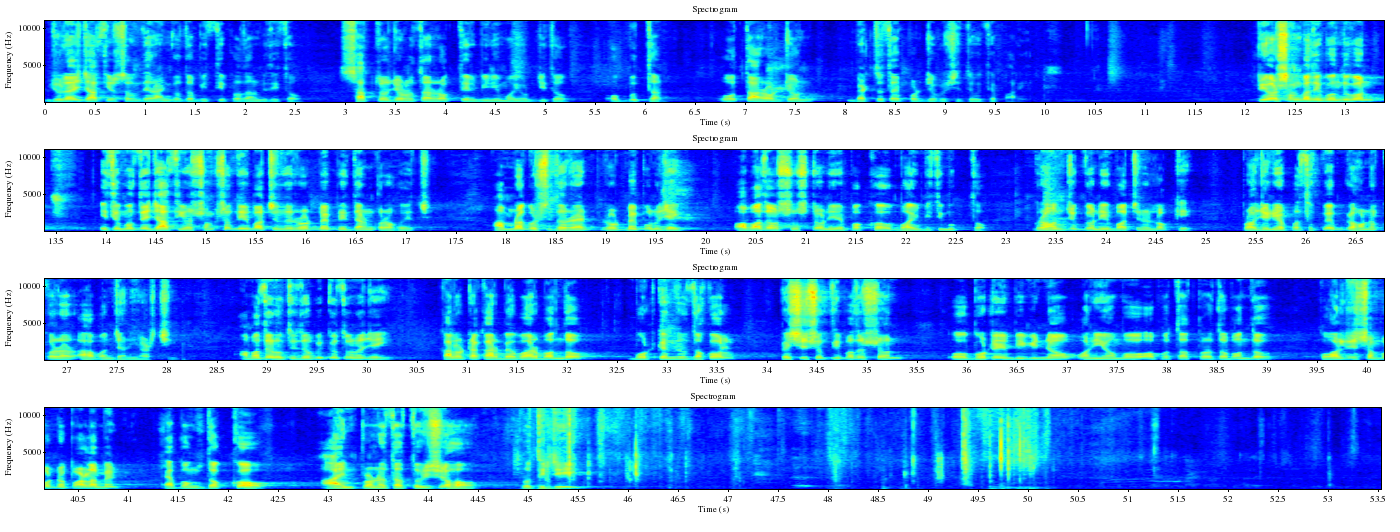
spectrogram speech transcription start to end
জুলাই জাতীয় সনদের আইনগত ভিত্তি প্রদান ব্যতীত ছাত্র জনতার রক্তের বিনিময়ে অর্জিত অভ্যুত্থান ও তার অর্জন ব্যর্থতায় পর্যবেসিত হতে পারে। প্রিয় সাংবাদিক বন্ধুগণ, ইতিমধ্যে জাতীয় সংসদ নির্বাচনের রোডম্যাপ নির্ধারণ করা হয়েছে। আমরা ঘোষিত রেড- রোডম্যাপ অনুযায়ী অবাধ সুষ্ঠু নিরপেক্ষ ভয়ভীতিমুক্ত, গ্রহণযোগ্য নির্বাচনের লক্ষ্যে প্রয়োজনীয় পদক্ষেপ গ্রহণ করার আহ্বান জানিয়ে আসছি। আমাদের অতীত অভিজ্ঞতা অনুযায়ী কালো টাকার ব্যবহার বন্ধ, ভোট কেন্দ্র দখল পেশি শক্তি প্রদর্শন ও ভোটের বিভিন্ন অনিয়ম ও অপতৎপরতা বন্ধ, কোয়ালিটি সম্পন্ন পার্লামেন্ট এবং দক্ষ আইন প্রণেতা তৈরিসহ প্রতিটি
